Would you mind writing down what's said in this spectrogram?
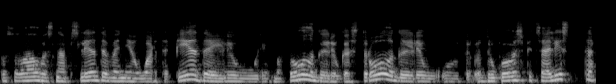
посылал вас на обследование у ортопеда или у ревматолога, или у гастролога, или у другого специалиста,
